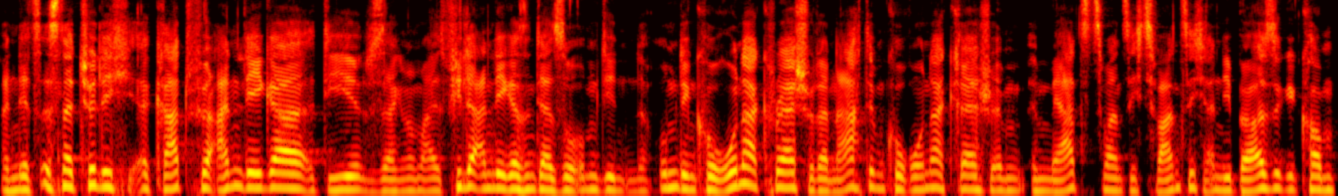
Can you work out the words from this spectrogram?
Und jetzt ist natürlich äh, gerade für Anleger, die, sagen wir mal, viele Anleger sind ja so um, die, um den Corona-Crash oder nach dem Corona-Crash im, im März 2020 an die Börse gekommen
